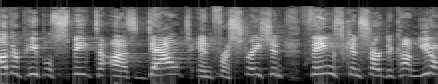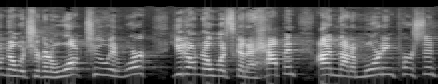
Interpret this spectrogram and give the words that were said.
other people speak to us, doubt and frustration, things can start to come. You don't know what you're gonna walk to in work. You don't know what's gonna happen. I'm not a morning person,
